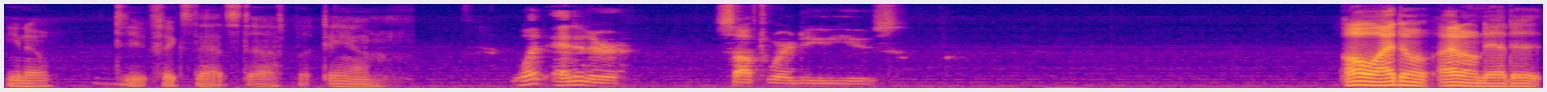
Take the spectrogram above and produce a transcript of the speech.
you know do, fix that stuff. But damn. What editor software do you use? Oh, I don't I don't edit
